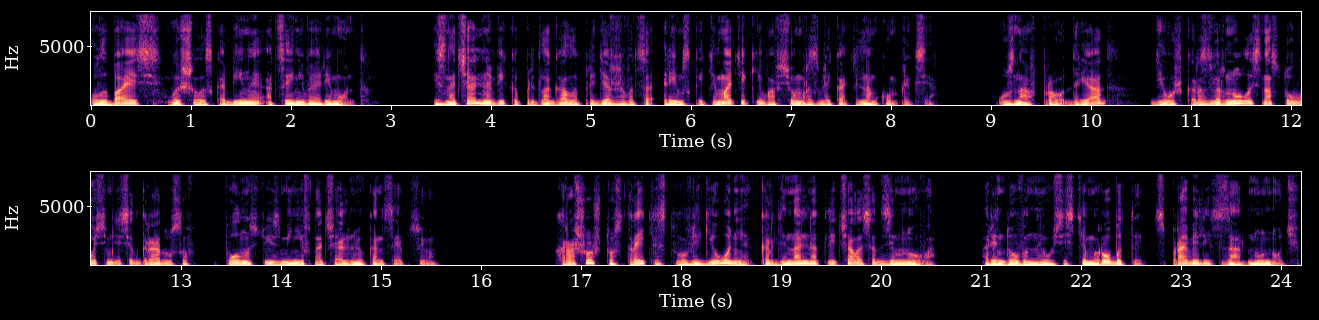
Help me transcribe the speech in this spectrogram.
Улыбаясь, вышел из кабины, оценивая ремонт. Изначально Вика предлагала придерживаться римской тематики во всем развлекательном комплексе. Узнав про дриад, девушка развернулась на 180 градусов, полностью изменив начальную концепцию. Хорошо, что строительство в легионе кардинально отличалось от земного. Арендованные у системы роботы справились за одну ночь.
